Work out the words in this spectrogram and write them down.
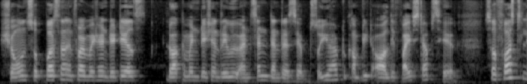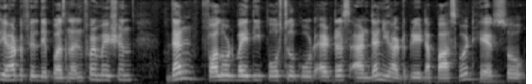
shown. So personal information details documentation review and send then receipt so you have to complete all the five steps here. So first you have to fill the personal information then followed by the postal code address and then you have to create a password here. So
